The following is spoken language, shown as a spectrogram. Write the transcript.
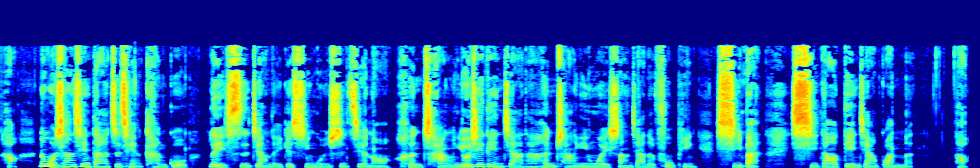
好，那我相信大家之前看过类似这样的一个新闻事件哦，很常有一些店家他很常因为商家的负评洗版，洗到店家关门。好，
